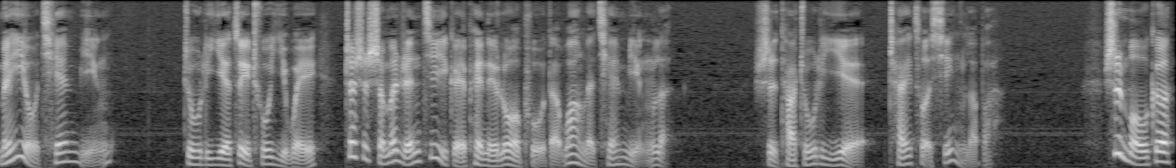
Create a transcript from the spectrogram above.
没有签名。朱丽叶最初以为这是什么人寄给佩内洛普的，忘了签名了。是他朱丽叶拆错信了吧？是某个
